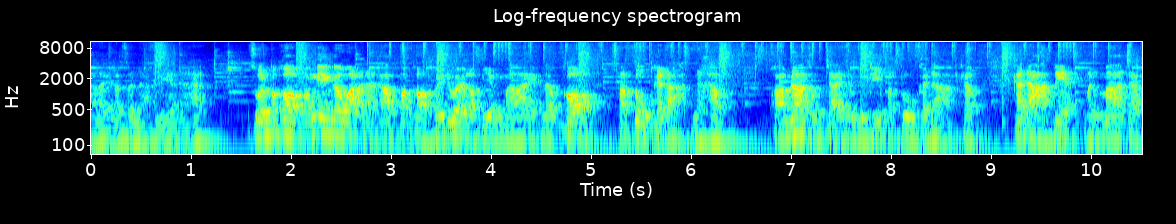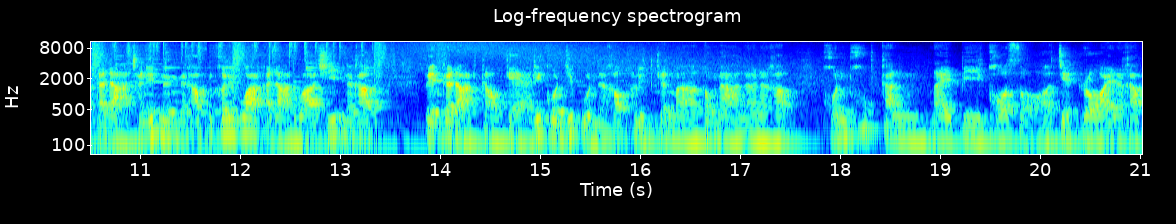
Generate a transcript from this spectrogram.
อะไรลักษณะเนี้นะฮะส่วนประกอบของเองกวะนะครับ ประกอบไปด้วยระเบียงไม้แล้วก็ประตูกระดาษนะครับ ความน่าสนใจมันอยู่ที่ประตูกระดาษครับ กระดาษเนี่ยมันมาจากกระดาษชนิดหนึ่งนะครับเขาเรียกว่ากระดาษวาชินะครับ เป็นกระดาษเก่าแก่ที่คนญี่ปุ่นนะเขาผลิตกันมาต้องนานแล้วนะครับ ค้นพบกันในปีคศ 700 นะครับ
